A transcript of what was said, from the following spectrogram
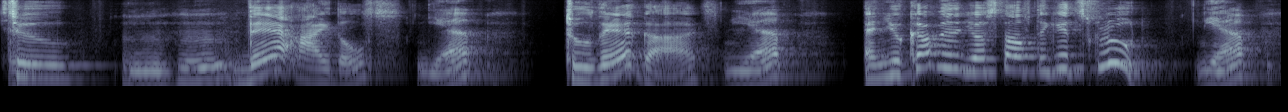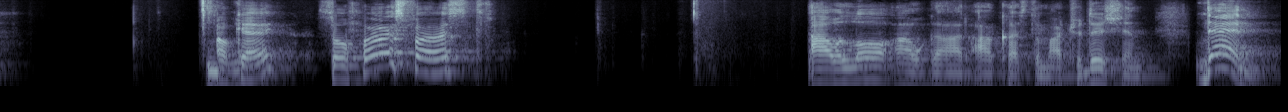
to Mm-hmm. their idols, Yep. to their gods, Yep. and you covenant yourself to get screwed. Yep. Okay? So first, first, our law, our God, our custom, our tradition. Then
